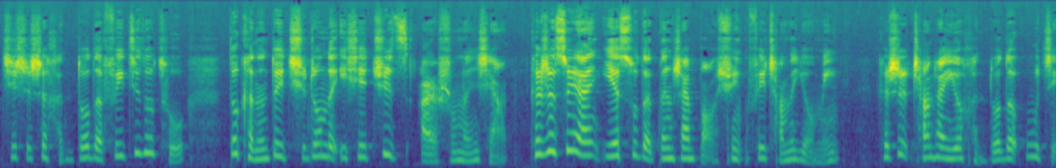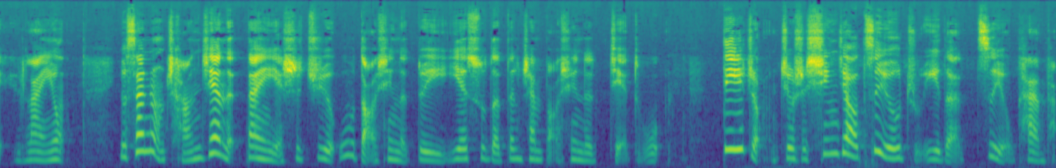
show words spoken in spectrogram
即使是很多的非基督徒都可能对其中的一些句子耳熟能详。可是，虽然耶稣的登山宝训非常的有名，可是常常有很多的误解与滥用。有三种常见的，但也是具有误导性的对耶稣的登山宝训的解读。第一种就是新教自由主义的自由看法。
